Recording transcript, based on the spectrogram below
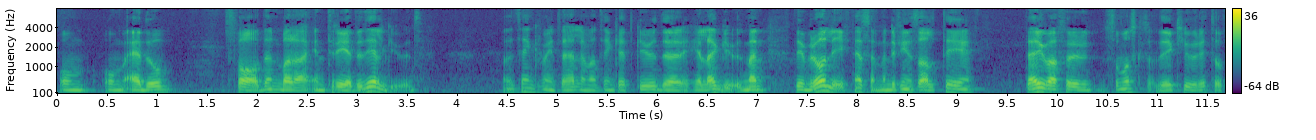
om, om är då fadern bara en tredjedel Gud? Och det tänker man inte heller, man tänker att Gud är hela Gud. Men det är en bra liknelse, men det finns alltid, det här är ju varför, som Oskar sa, det är klurigt att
